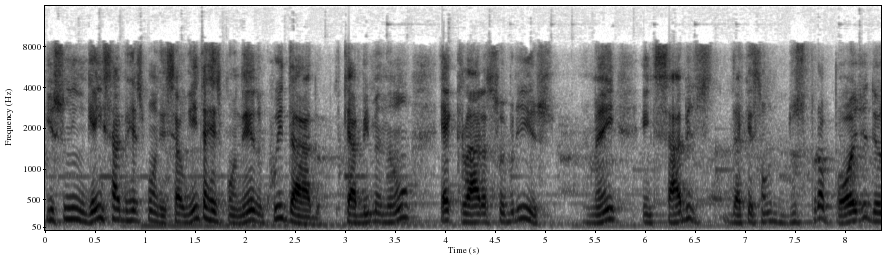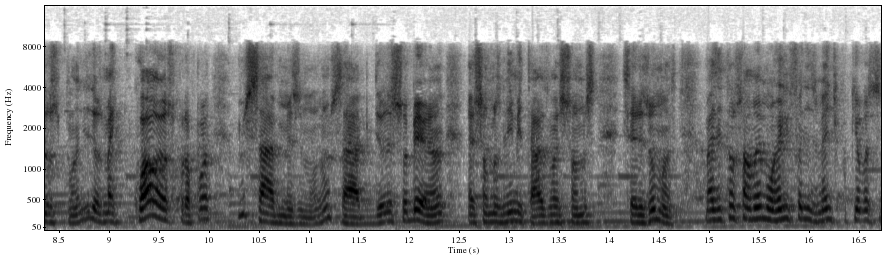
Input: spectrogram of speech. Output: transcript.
Isso ninguém sabe responder. Se alguém está respondendo, cuidado, porque a Bíblia não é clara sobre isso. Amém? A gente sabe da questão dos propósitos de Deus, dos planos de Deus, mas qual é os propósitos? Não sabe, meus irmãos, não sabe. Deus é soberano, nós somos limitados, nós somos seres humanos. Mas então sua mãe morreu, infelizmente, porque você,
